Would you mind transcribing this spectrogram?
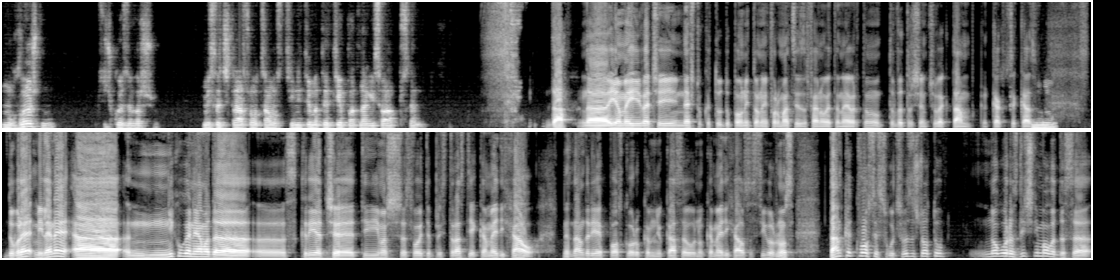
но външно всичко е завършено. Мисля, че трябва да слагат само стените, ама те тия платна ги слагат последно. Да, а, имаме и вече нещо като допълнителна информация за феновете на Евертон от вътрешен човек там, както се казва. Mm-hmm. Добре, Милене, а, никога няма да а, скрия, че ти имаш своите пристрастия към Еди Хао. Не знам дали е по-скоро към Нюкасъл, но към Еди Хао със сигурност. Там какво се случва, защото много различни могат да са,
